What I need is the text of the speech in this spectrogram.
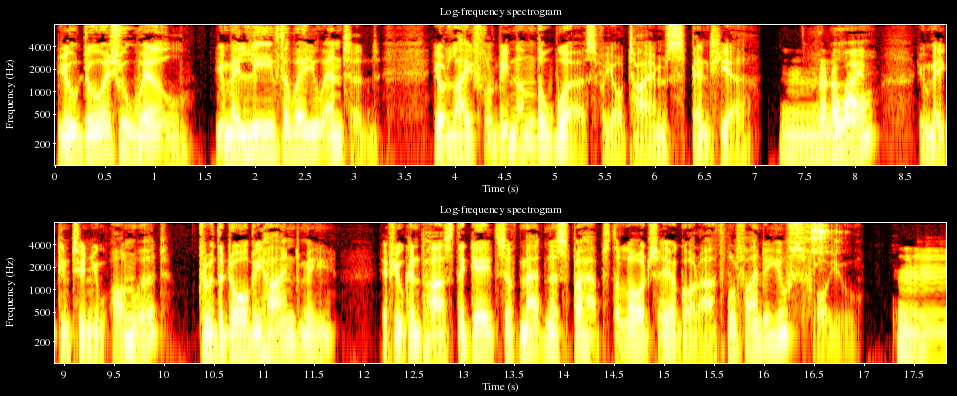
You do as you will. You may leave the way you entered. Your life will be none the worse for your time spent here. Mm, don't know if or I... you may continue onward, through the door behind me. If you can pass the gates of madness, perhaps the Lord Sheogorath will find a use for you. Hmm.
